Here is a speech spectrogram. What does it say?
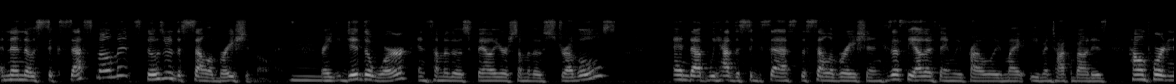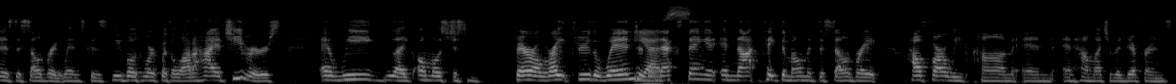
And then those success moments, those are the celebration moments, mm. right? You did the work and some of those failures, some of those struggles end up we have the success the celebration because that's the other thing we probably might even talk about is how important it is to celebrate wins because we both work with a lot of high achievers and we like almost just barrel right through the wind to yes. the next thing and, and, not take the moment to celebrate how far we've come and and how much of a difference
